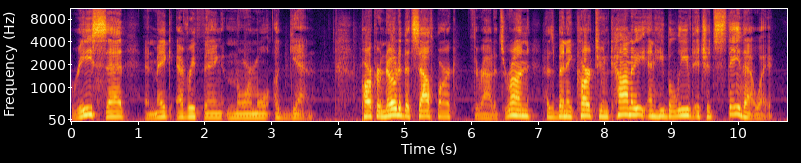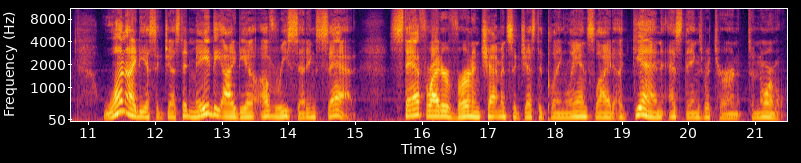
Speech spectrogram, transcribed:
reset and make everything normal again. Parker noted that South Park, throughout its run, has been a cartoon comedy and he believed it should stay that way. One idea suggested made the idea of resetting sad. Staff writer Vernon Chatman suggested playing Landslide again as things return to normal.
